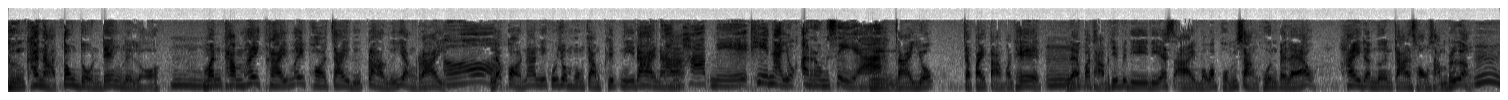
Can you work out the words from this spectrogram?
ถึงขนาดต้องโดนเด้งเลยเหรออมันทำให้ใครไม่พอใจหรือเปล่าหรืออย่างไรอ๋อแล้วก่อนหน้านี้คุณผู้ชมคงจำคลิปนี้ได้นะฮะจำภาพนี้ที่นายกอารมณ์เสียอืมนายกจะไปต่างประเทศอืมแล้วก็ถามที่ปดี DSI บอกว่าผมสั่งคุณไปแล้ว ให้ดำเนินการ2อสาเรื่องอืม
